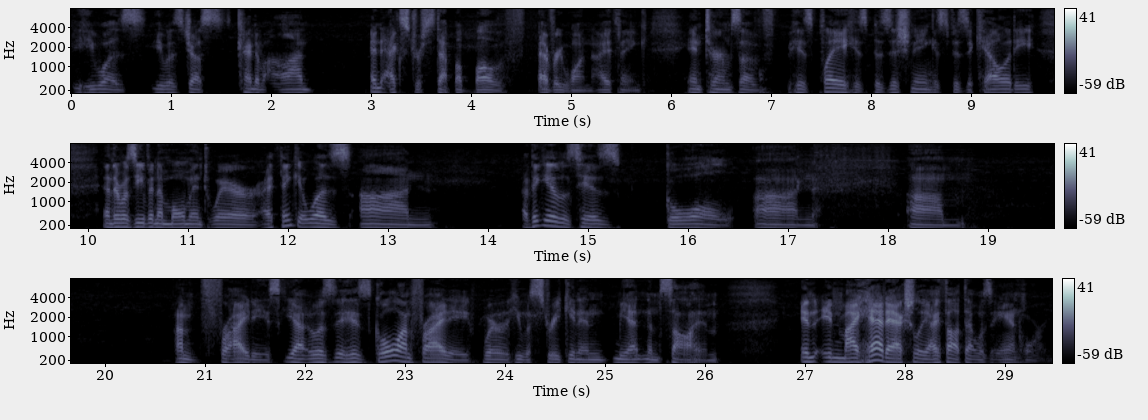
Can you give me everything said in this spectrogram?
he was he was just kind of on an extra step above everyone. I think in terms of his play, his positioning, his physicality, and there was even a moment where I think it was on, I think it was his goal on um on Fridays. Yeah, it was his goal on Friday where he was streaking and Miettinen saw him. In in my head, actually, I thought that was Anhorn.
